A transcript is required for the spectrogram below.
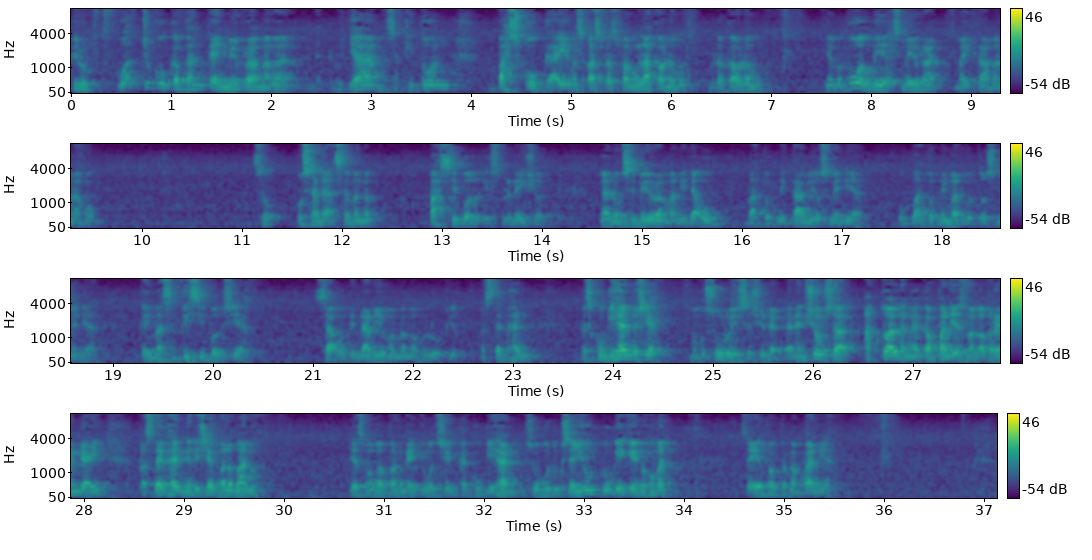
Pero wa jud ko kabantay ni Mayor Rama nga nagluya, masakiton, basko kayo, mas paspas pa lakaw na mo, lakaw na mo. Ya maguwang ba sa Mayor Mike Rama na. So usana sa mga possible explanation nganong si Mayor Rama ni Daog batok ni Tami Osmeña o batok ni Margot Osmeña kay mas visible siya sa ordinaryo nga mga mulupyo. Mas daghan, mas kugihan ba siya na musuroy sa syudad. And I'm sure sa aktual nga kampanya sa mga barangay, mas daghan nga siya malamano. Diya sa mga barangay tungod siya kakugihan, sugod og sayo, dugay kay mahuman sa iyang pagpangampanya.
